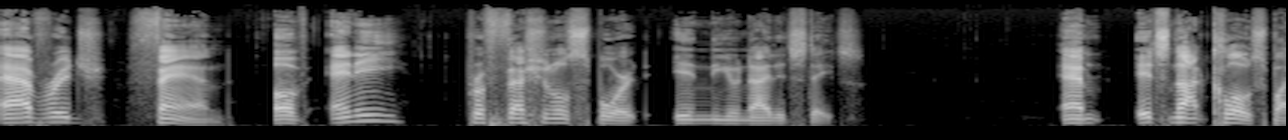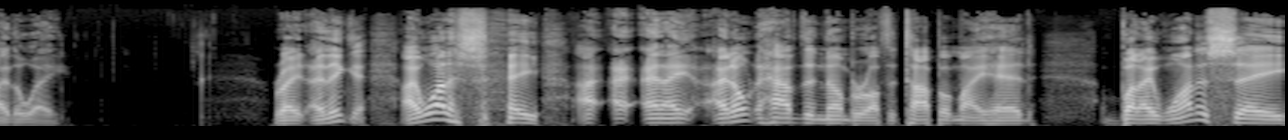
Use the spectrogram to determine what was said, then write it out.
average fan of any professional sport in the United States. And it's not close by the way right? I think I want to say, I, I, and I, I don't have the number off the top of my head, but I want to say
